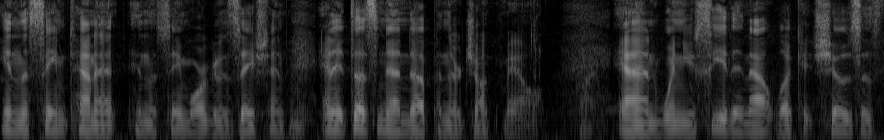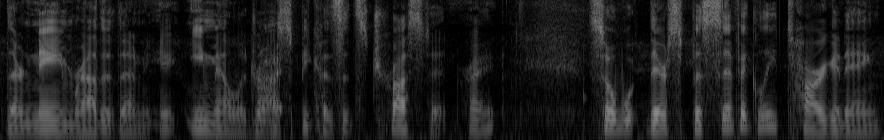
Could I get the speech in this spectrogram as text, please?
in the same tenant, in the same organization, mm-hmm. and it doesn't end up in their junk mail. Right. And when you see it in Outlook, it shows as their name rather than e- email address right. because it's trusted, right? So w- they're specifically targeting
